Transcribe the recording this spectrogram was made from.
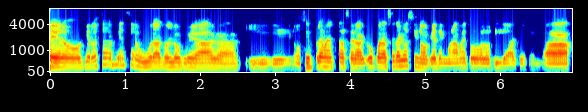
pero quiero estar bien segura con lo que haga y no simplemente hacer algo para hacer algo, sino que tenga una metodología, que tenga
